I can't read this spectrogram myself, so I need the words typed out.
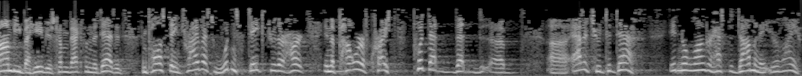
zombie behaviors coming back from the dead. And, and Paul's saying, drive us wooden stake through their heart in the power of Christ. Put that, that uh, uh, attitude to death. It no longer has to dominate your life.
